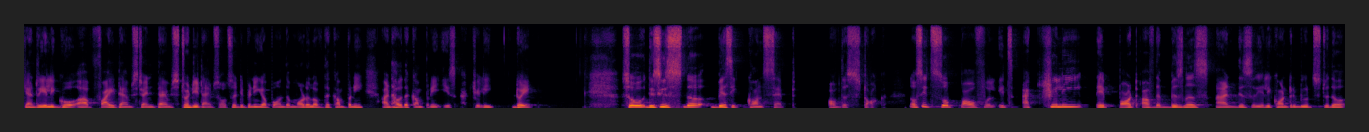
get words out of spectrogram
can really go up 5 times 10 times 20 times also depending upon the model of the company and how the company is actually doing. So this is the basic concept of the stock. Now see it's so powerful. It's actually a part of the business and this really contributes to the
